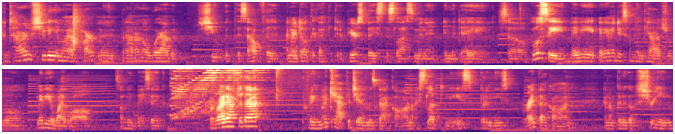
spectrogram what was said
I'm tired of shooting in my apartment, but I don't know where I would shoot with this outfit. And I don't think I could get a pier space this last minute in the day. So we'll see. Maybe maybe I do something casual. Maybe a white wall, something basic. But right after that, putting my cat pajamas back on. I slept in these, putting these right back on, and I'm gonna go stream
